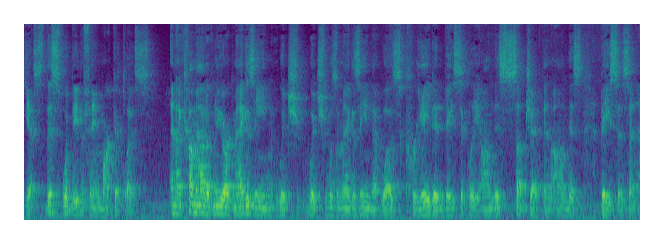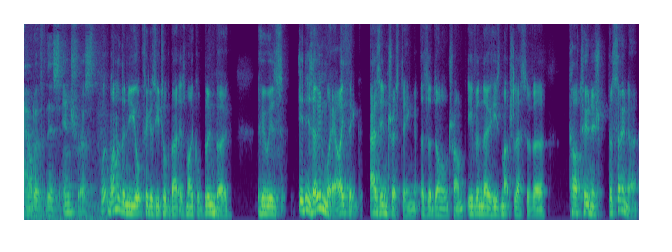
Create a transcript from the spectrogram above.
Yes, this would be the fame marketplace. And I come out of New York Magazine, which which was a magazine that was created basically on this subject and on this basis and out of this interest. One of the New York figures you talk about is Michael Bloomberg, who is in his own way, I think, as interesting as a Donald Trump, even though he's much less of a cartoonish persona,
